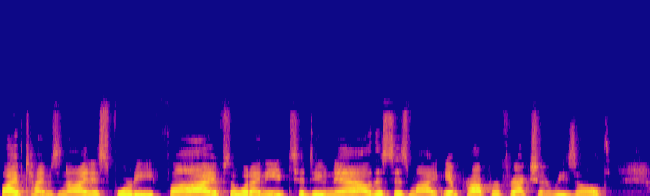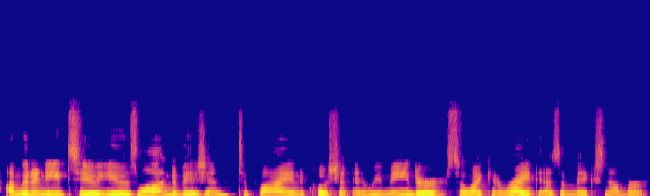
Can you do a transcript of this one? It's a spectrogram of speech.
5 times 9 is 45. So what I need to do now, this is my improper fraction result. I'm going to need to use long division to find quotient and remainder so I can write as a mixed number.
